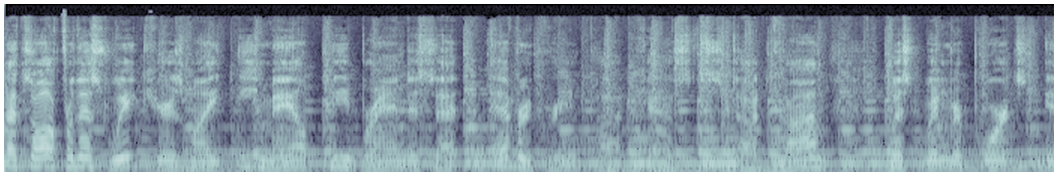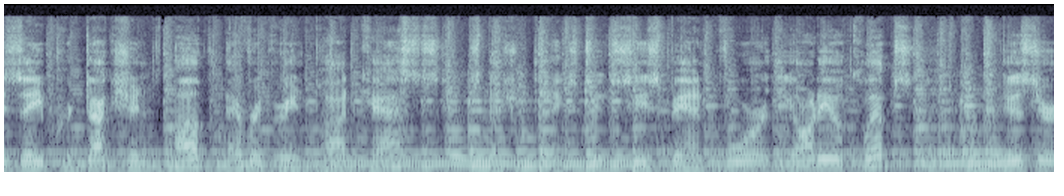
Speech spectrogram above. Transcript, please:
That's all for this week. Here's my email, pbrandus at evergreenpodcasts.com. West Wing Reports is a production of Evergreen Podcasts. C SPAN for the audio clips, our producer,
